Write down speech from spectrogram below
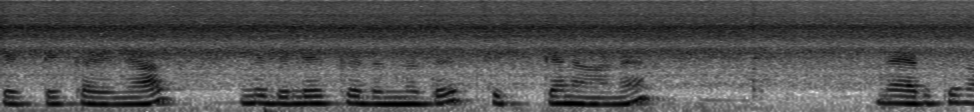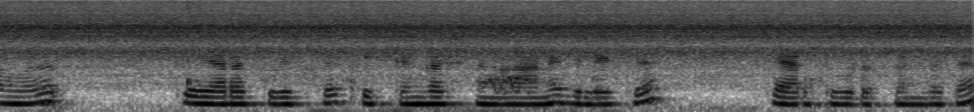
കെട്ടിക്കഴിഞ്ഞാൽ ഇനി ഇതിലേക്ക് ഇടുന്നത് ചിക്കനാണ്. നേരത്തെ നമ്മൾ തയ്യാറാക്കി വെച്ച ചിക്കൻ കഷ്ണങ്ങളാണ് ഇതിലേക്ക് ചേർത്ത് കൊടുക്കേണ്ടത്.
